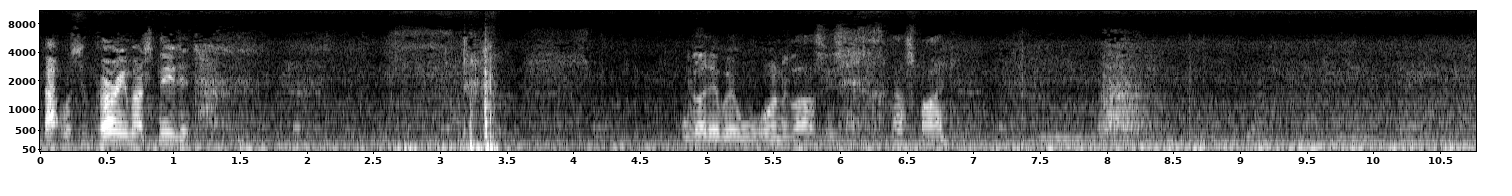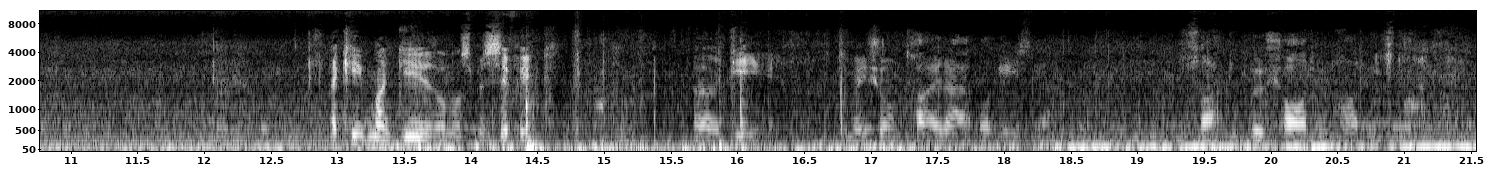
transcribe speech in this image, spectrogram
that was very much needed. Got a bit water on the glasses, that's fine. I keep my gears on a specific uh, gear to make sure I'm tired out a lot easier. So I have to push harder and harder each time.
